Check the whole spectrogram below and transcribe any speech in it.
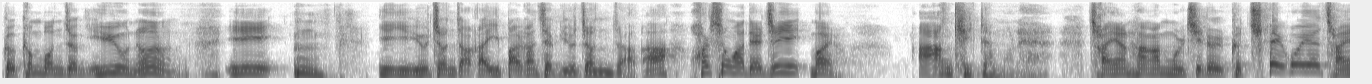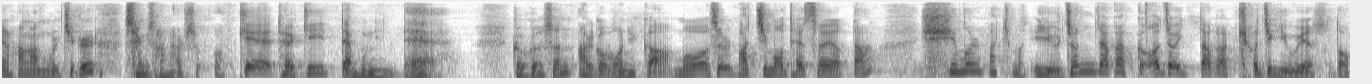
그 근본적 이유는 이, 이 유전자가 이 빨간색 유전자가 활성화되지 뭐요 않기 때문에 자연 항암 물질을 그 최고의 자연 항암 물질을 생산할 수 없게 됐기 때문인데 그것은 알고 보니까 무엇을 받지 못했어였다? 힘을 받지 못. 이 유전자가 꺼져 있다가 켜지기 위해서도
